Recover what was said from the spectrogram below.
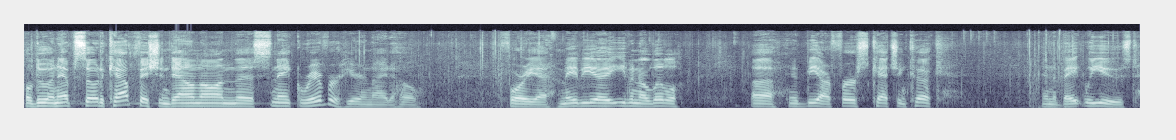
I'll do an episode of catfishing down on the Snake River here in Idaho for you. Maybe uh, even a little, uh, it'd be our first catch and cook and the bait we used.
